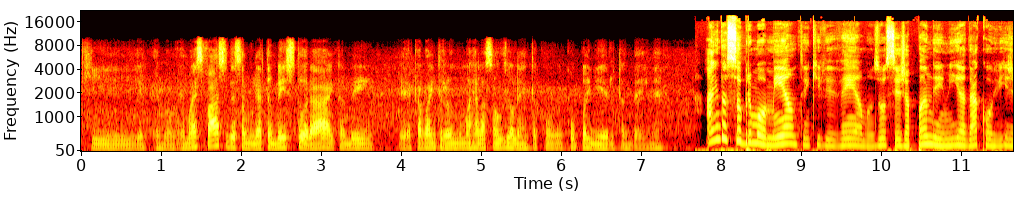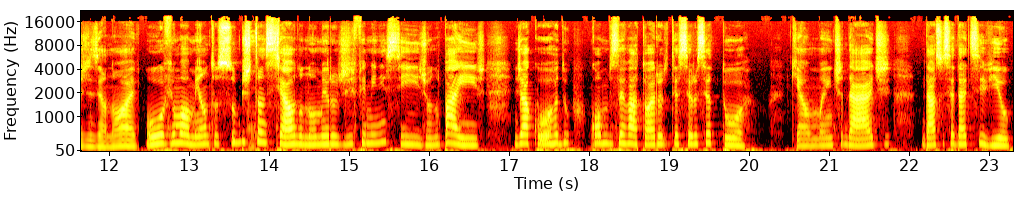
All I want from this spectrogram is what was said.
que é, é mais fácil dessa mulher também estourar e também é, acabar entrando numa relação violenta com o companheiro também, né? Ainda sobre o momento em que vivemos, ou seja, a pandemia da Covid-19, houve um aumento substancial no número de feminicídio no país, de acordo com o Observatório do Terceiro Setor, que é uma entidade da sociedade civil.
